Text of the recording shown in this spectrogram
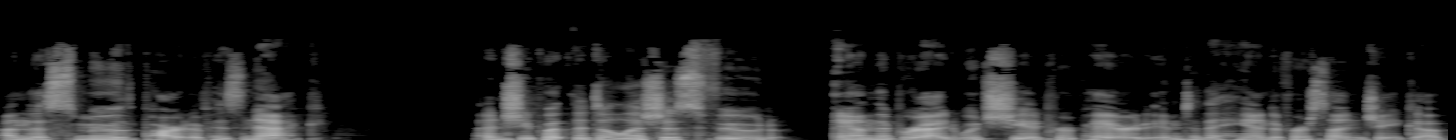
and the smooth part of his neck. And she put the delicious food and the bread which she had prepared into the hand of her son Jacob.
